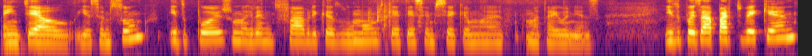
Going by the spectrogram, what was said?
a Intel e a Samsung, e depois uma grande fábrica do mundo, que é a TSMC, que é uma, uma taiwanesa. E depois há a parte back-end,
